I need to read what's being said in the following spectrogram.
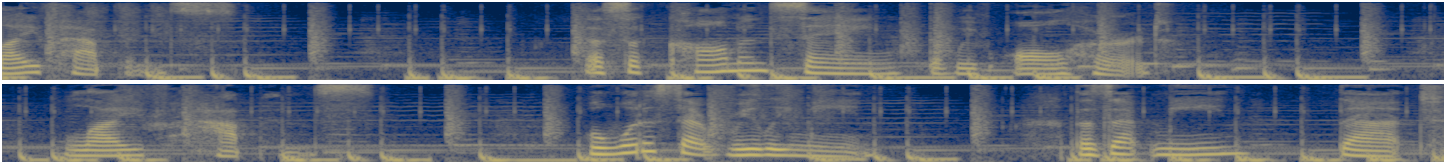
life happens. That's a common saying that we've all heard. Life happens. Well, what does that really mean? Does that mean that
